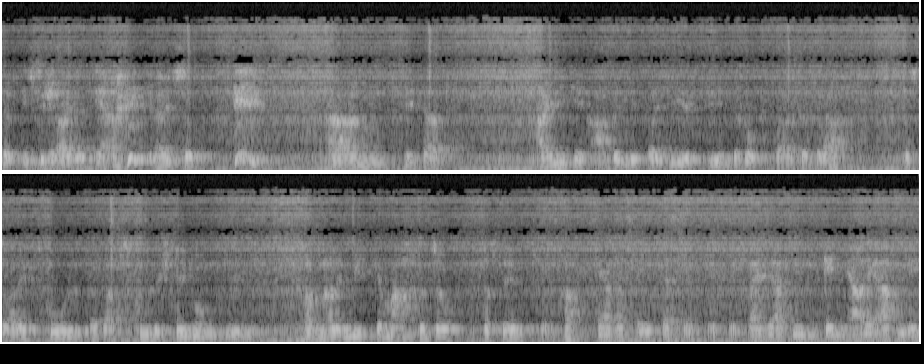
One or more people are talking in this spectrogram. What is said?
Das ist bescheiden. Ja. Ja, ist so. Ähm, ich habe einige Abende bei dir in der Rockbar verbracht. Das war echt cool, da gab es coole Stimmung, die haben alle mitgemacht und so. Das fehlt so. Ha? Ja, das fehlt, das fehlt wirklich. Weil wir hatten geniale Abende,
